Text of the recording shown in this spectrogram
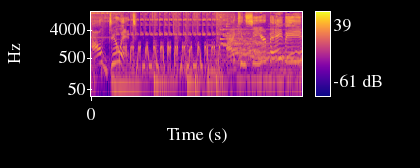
I'll do it. I can see your baby.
